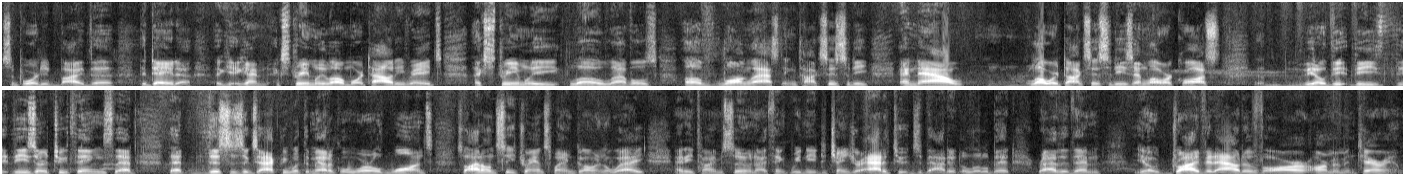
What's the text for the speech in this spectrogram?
supported by the, the data. Again, extremely low mortality rates, extremely low levels of long-lasting toxicity, and now lower toxicities and lower costs, you know, the, these, these are two things that, that this is exactly what the medical world wants. So I don't see transplant going away anytime soon. I think we need to change our attitudes about it a little bit rather than, you know, drive it out of our armamentarium.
